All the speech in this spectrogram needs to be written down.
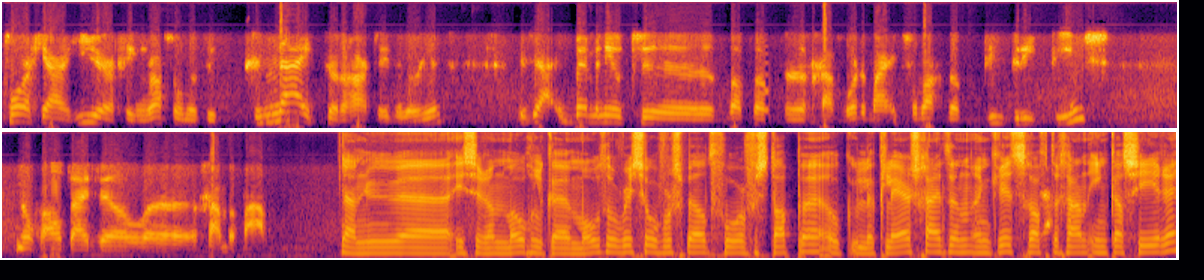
vorig jaar hier ging Russell natuurlijk knijterhard in de Williams. Dus ja, ik ben benieuwd uh, wat dat uh, gaat worden. Maar ik verwacht dat die drie teams nog altijd wel gaan bepalen. Nou, nu is er een mogelijke motorwissel voorspeld voor Verstappen. Ook Leclerc schijnt een, een gridstraf ja. te gaan incasseren.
